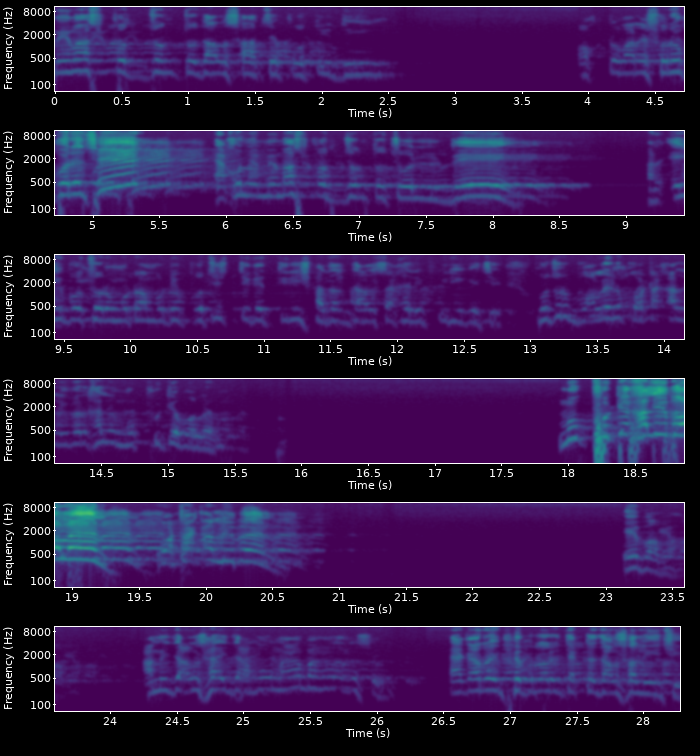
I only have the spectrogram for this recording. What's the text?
মে মাস পর্যন্ত জালসা আছে প্রতিদিন। অক্টোবরে শুরু করেছি, এখনও মে মাস পর্যন্ত চলবে। আর এই বছর মোটামুটি পঁচিশ থেকে তিরিশ হাজার জালসা খালি ফিরে গেছে। হুজুর বলেন ক টাকা লিবেন খালি মুখ ফুটে বলেন। মুখ ফুটে খালি বলেন, ক টাকা লিবেন এ বাবা। আমি জালসায় যাব না বাংলাদেশে। এগারোই ফেব্রুয়ারিতে একটা জালসা নিয়েছি।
